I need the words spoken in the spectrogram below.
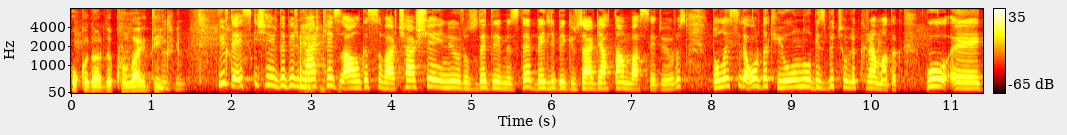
o kadar da kolay değil. Bir de Eskişehir'de bir merkez algısı var. Çarşıya iniyoruz dediğimizde belli bir güzergahtan bahsediyoruz. Dolayısıyla oradaki yoğunluğu biz bir türlü kıramadık. Bu e,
